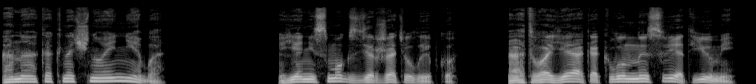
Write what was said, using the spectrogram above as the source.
она как ночное небо». Я не смог сдержать улыбку. «А твоя, как лунный свет, Юми».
